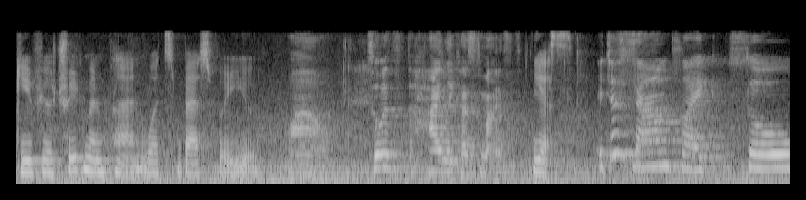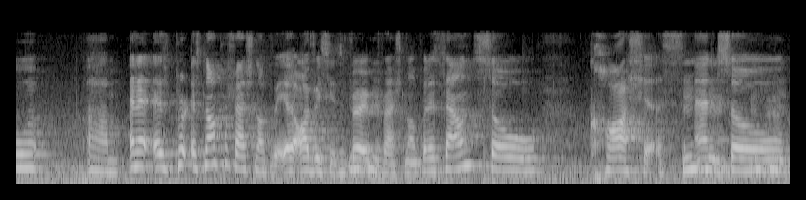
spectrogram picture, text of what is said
give you a treatment plan, what's best for you. Wow. So it's highly customized. Yes. It just sounds like so, um, and it, it's, it's not professional. Obviously, it's very professional, but it sounds so cautious and so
